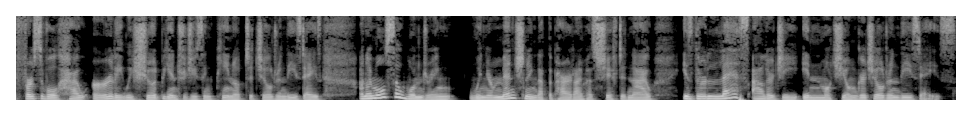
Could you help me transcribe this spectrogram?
first of all, how early we should be introducing peanut to children these days? And I'm also wondering, when you're mentioning that the paradigm has shifted now, is there less allergy in much younger children these days?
